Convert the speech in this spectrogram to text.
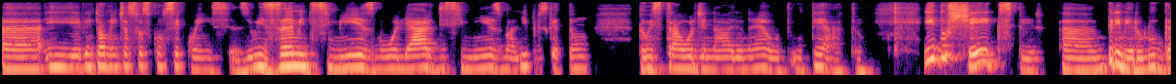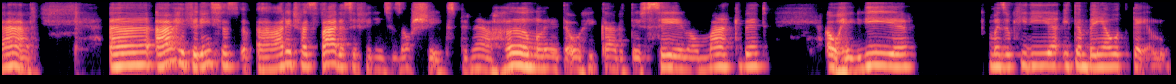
uh, e eventualmente as suas consequências. E o exame de si mesmo, o olhar de si mesmo ali, por isso que é tão tão extraordinário, né? O, o teatro. E do Shakespeare, uh, em primeiro lugar, Uh, há referências, a área faz várias referências ao Shakespeare, né? a Hamlet, ao Ricardo III, ao Macbeth, ao Rei Lear, mas eu queria, e também a Otelo.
